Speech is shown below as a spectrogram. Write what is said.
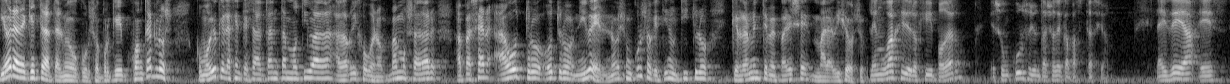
¿Y ahora de qué trata el nuevo curso? Porque Juan Carlos, como vio que la gente estaba tan tan motivada, agarró y dijo, bueno, vamos a dar, a pasar a otro, otro nivel, ¿no? Es un curso que tiene un título que realmente me parece maravilloso. Lenguaje, ideología y poder es un curso y un taller de capacitación. La idea es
